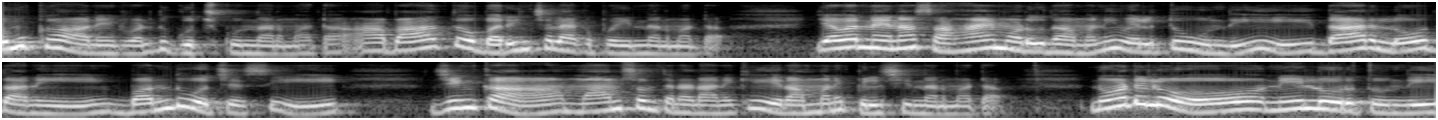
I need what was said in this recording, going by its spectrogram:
ఎముక అనేటువంటిది గుచ్చుకుందనమాట ఆ బాధతో భరించలేకపోయిందనమాట ఎవరినైనా సహాయం అడుగుదామని వెళుతూ ఉంది. దారిలో దాని బంధు వచ్చేసి జింక మాంసం తినడానికి రమ్మని పిలిచిందనమాట. నోటిలో నీళ్ళు ఊరుతుంది.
